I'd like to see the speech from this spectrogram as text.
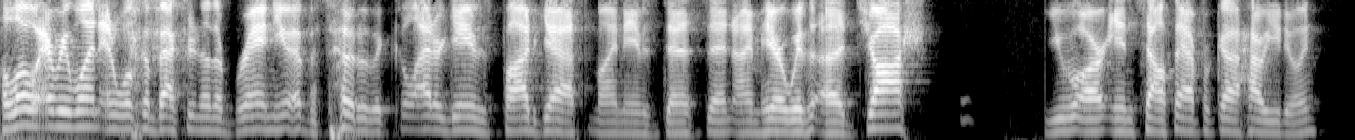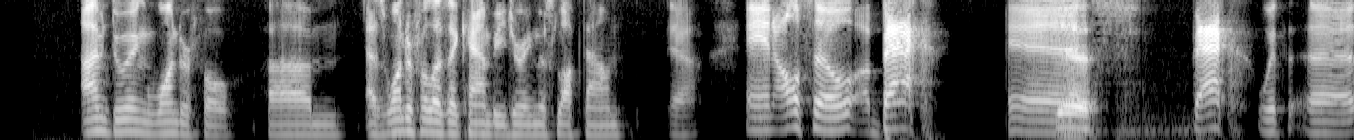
Hello, everyone, and welcome back to another brand new episode of the Collider Games podcast. My name is Dennis Dent. I'm here with uh, Josh. You are in South Africa. How are you doing? I'm doing wonderful. Um, as wonderful as I can be during this lockdown. Yeah, and also uh, back. Uh, Yes. back with uh,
